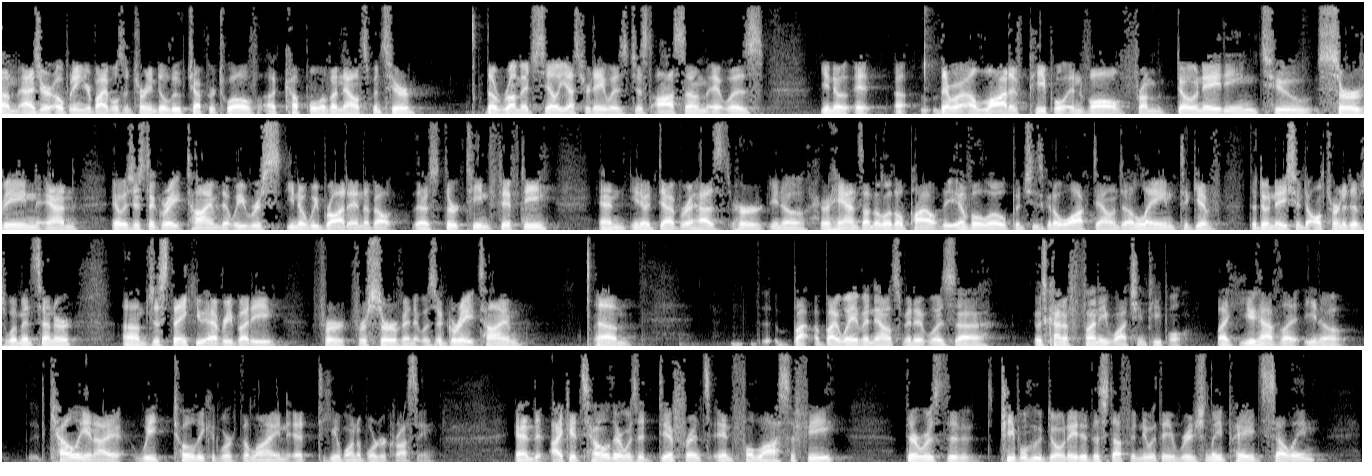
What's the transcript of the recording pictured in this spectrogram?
Um, as you're opening your Bibles and turning to Luke chapter 12, a couple of announcements here. The rummage sale yesterday was just awesome. It was, you know, it, uh, there were a lot of people involved from donating to serving, and it was just a great time that we were, you know, we brought in about there's 1350 and you know Deborah has her you know her hands on the little pile the envelope and she's going to walk down to Elaine to give the donation to Alternatives Women's Center. Um, just thank you everybody for for serving. It was a great time. Um, by, by way of announcement, it was uh, it was kind of funny watching people. Like you have like you know Kelly and I we totally could work the line at Tijuana border crossing. And I could tell there was a difference in philosophy there was the people who donated the stuff and knew what they originally paid selling,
